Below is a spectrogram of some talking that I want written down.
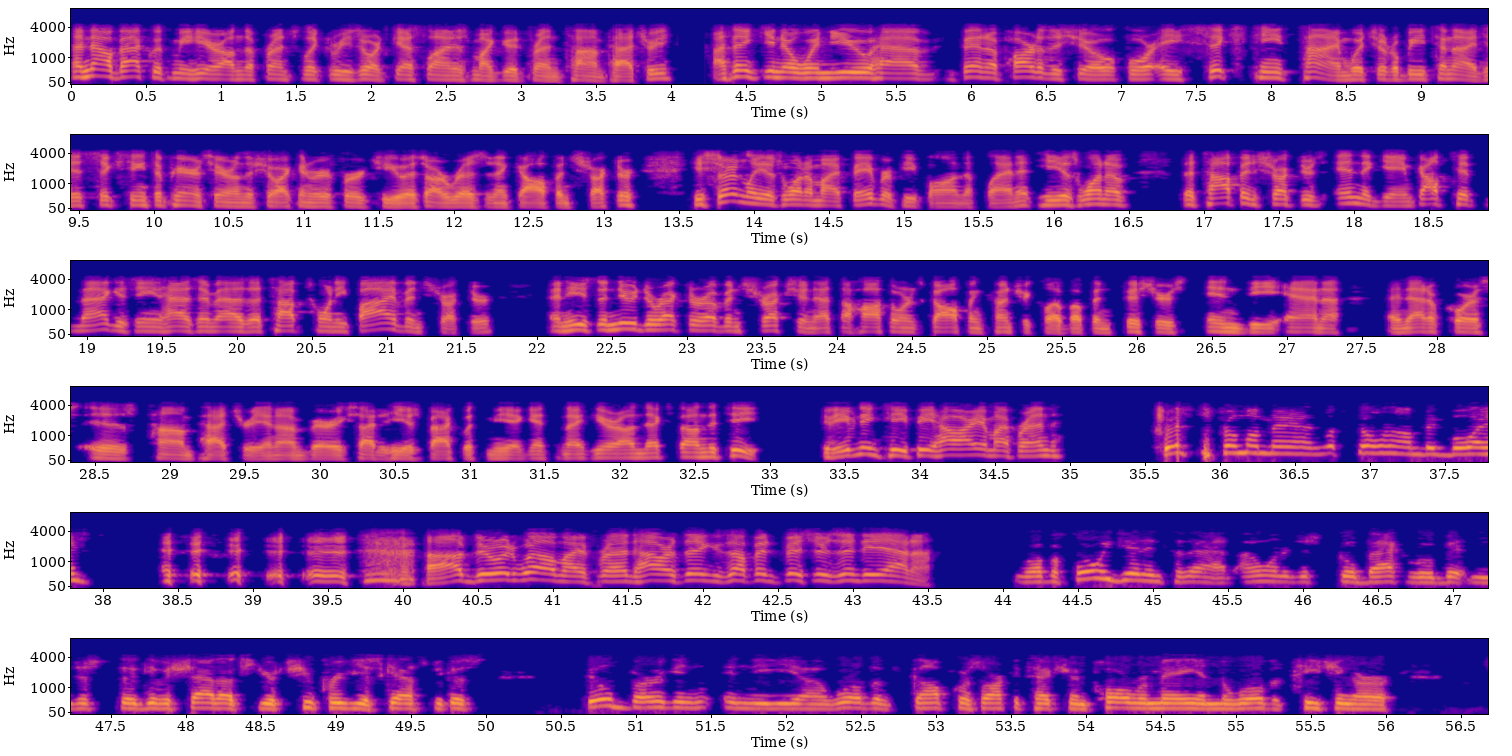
And now back with me here on the French Lick Resort guest line is my good friend Tom Patri. I think, you know, when you have been a part of the show for a 16th time, which it'll be tonight, his 16th appearance here on the show, I can refer to you as our resident golf instructor. He certainly is one of my favorite people on the planet. He is one of the top instructors in the game. Golf Tip magazine has him as a top 25 instructor, and he's the new director of instruction at the Hawthorns Golf and Country Club up in Fishers, Indiana. And that, of course, is Tom Patri. And I'm very excited he is back with me again tonight here on Next on the Tee. Good evening, TP. How are you, my friend? Christopher, my man. What's going on, big boy? I'm doing well, my friend. How are things up in Fishers, Indiana? Well, before we get into that, I want to just go back a little bit and just uh, give a shout out to your two previous guests because Bill Bergin in the uh, world of golf course architecture and Paul Ramey in the world of teaching are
